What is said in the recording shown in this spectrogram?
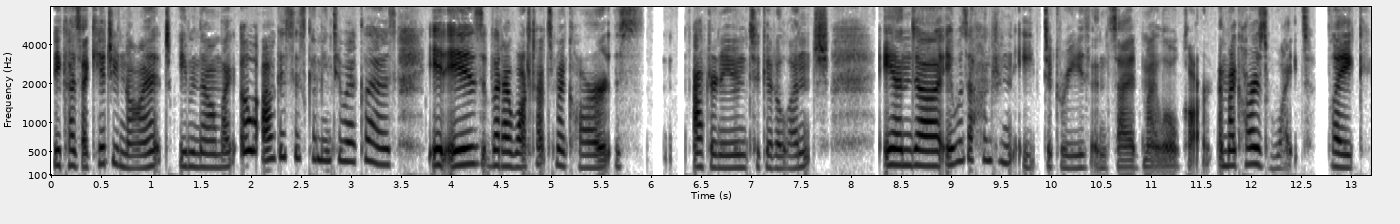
Because I kid you not, even though I'm like, oh, August is coming to a close, it is. But I walked out to my car this afternoon to go to lunch and uh, it was 108 degrees inside my little car and my car is white like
